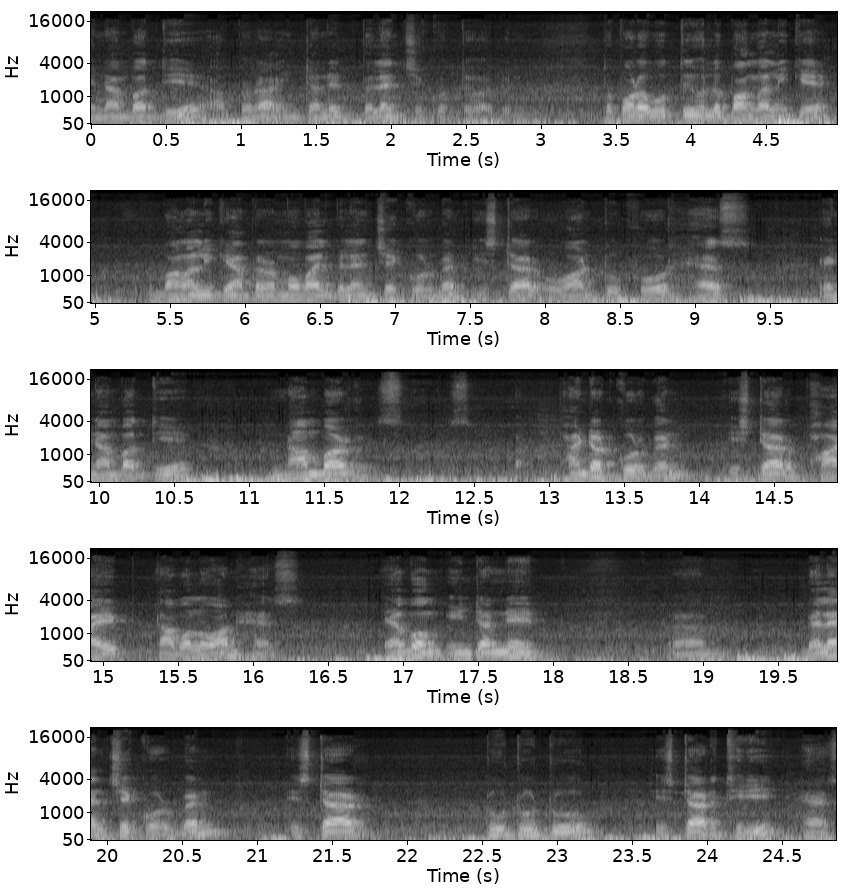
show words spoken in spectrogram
এই নাম্বার দিয়ে আপনারা ইন্টারনেট ব্যালেন্স চেক করতে পারবেন। তো পরবর্তী হলো বাংলালিংকে। বাংলালিংকে আপনারা মোবাইল ব্যালেন্স চেক করবেন star one two four hash এই নাম্বার দিয়ে নাম্বার ফাইন্ড আউট করবেন star five double one hash এবং ইন্টারনেট ব্যালেন্স চেক করবেন star two two two star three hash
